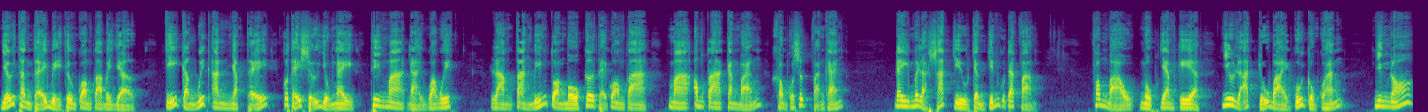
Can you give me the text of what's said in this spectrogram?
Với thân thể bị thương của ông ta bây giờ, chỉ cần quyết anh nhập thể có thể sử dụng ngay thiên ma đại hoa quyết, làm tàn biến toàn bộ cơ thể của ông ta mà ông ta căn bản không có sức phản kháng. Đây mới là sát chiêu chân chính của Trác Phàm. Phong bạo ngục giam kia như là ách chủ bài cuối cùng của hắn, nhưng nó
